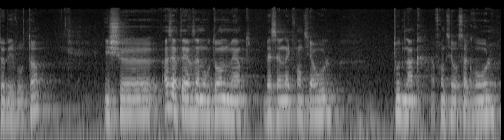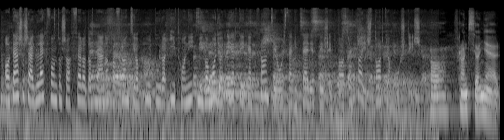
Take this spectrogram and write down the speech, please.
több év óta, és ezért érzem úton, mert beszélnek franciául, tudnak a Franciaországról. A társaság legfontosabb feladatának a francia kultúra itthoni, míg a magyar értékek franciaországi terjesztését tartotta és tartja most is. A francia nyelv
